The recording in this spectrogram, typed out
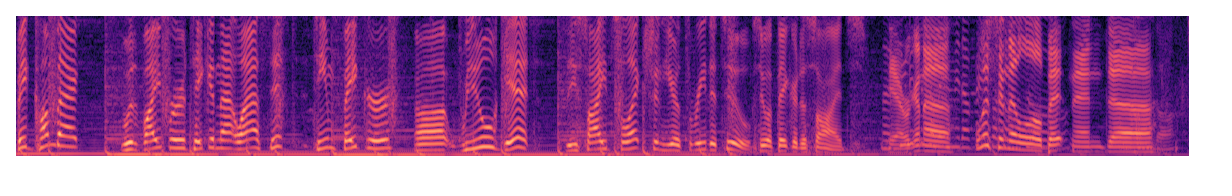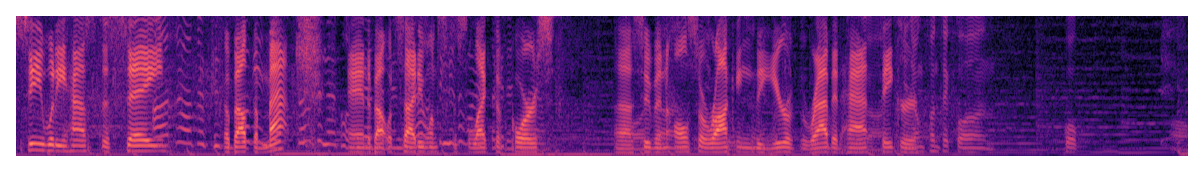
big comeback with Viper taking that last hit. Team Faker uh, will get the side selection here 3 to 2. See what Faker decides. Yeah, we're gonna listen in a little bit and uh, see what he has to say about the match and about what side he wants to select, of course. Uh, Subin also rocking the Year of the Rabbit hat. Faker 진영 선택권 꼭 어,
